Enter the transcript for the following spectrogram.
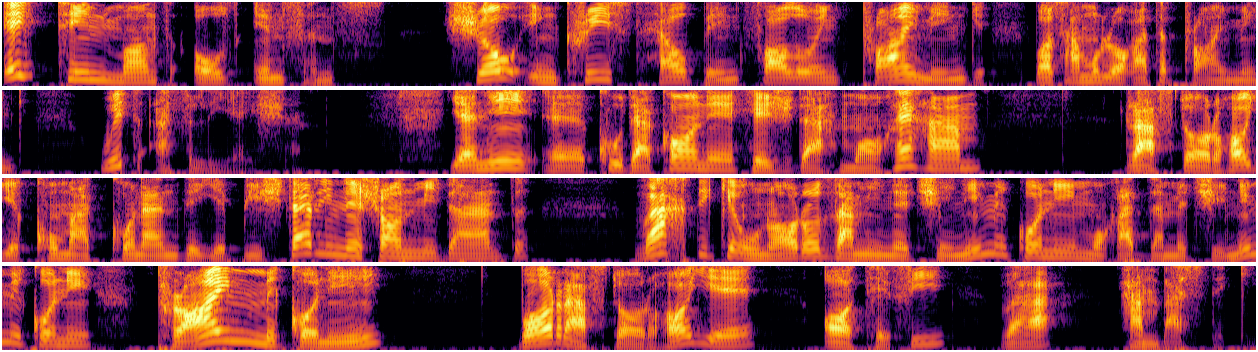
18 month old infants show increased helping following priming باز همون لغت priming with affiliation. یعنی کودکان 18 ماهه هم رفتارهای کمک کننده بیشتری نشان میدند وقتی که اونها رو زمین چینی می‌کنی مقدم چینی می‌کنی پرایم می‌کنی با رفتارهای عاطفی و همبستگی.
